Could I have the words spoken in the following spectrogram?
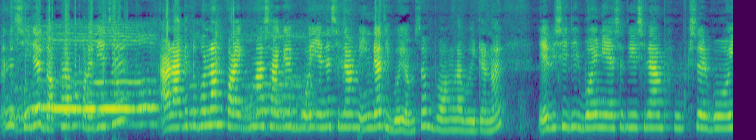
মানে ছিঁড়ে দফা রফা করে দিয়েছে। আর আগে তো বললাম, কয়েক মাস আগে বই এনেছিলাম, ইংরাজি বই অবশ্য, বাংলা বইটা নয়। এবিসিডির বই নিয়ে এসে দিয়েছিলাম, ফুডসের বই,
